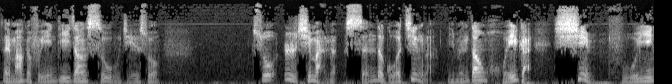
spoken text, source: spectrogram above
在马可福音第一章十五节说：“说日期满了，神的国近了，你们当悔改，信福音。”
